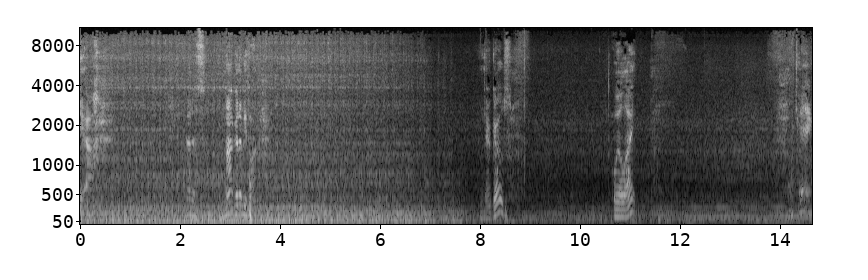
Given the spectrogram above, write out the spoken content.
yeah, that is not to be fun. There goes. Oil light. Okay.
